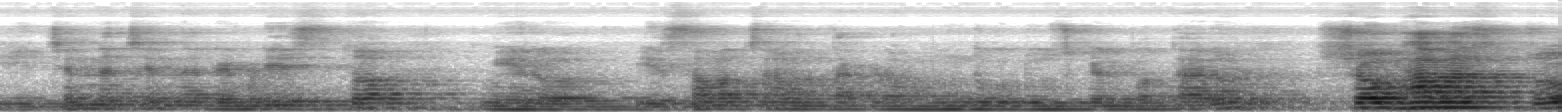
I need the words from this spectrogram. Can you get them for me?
ఈ చిన్న చిన్న రెమెడీస్తో మీరు ఈ సంవత్సరం అంతా కూడా ముందుకు దూసుకెళ్ళిపోతారు. శుభమస్తు.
